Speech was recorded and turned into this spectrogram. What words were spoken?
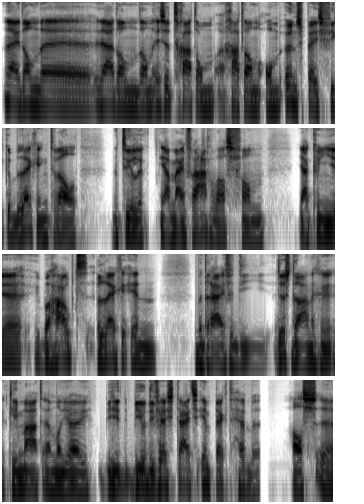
Nee, dan, uh, ja, dan, dan is het gaat, om, gaat dan om een specifieke belegging. Terwijl natuurlijk ja, mijn vraag was van, ja, kun je überhaupt beleggen in bedrijven die dusdanige klimaat- en milieu, biodiversiteitsimpact hebben als uh,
